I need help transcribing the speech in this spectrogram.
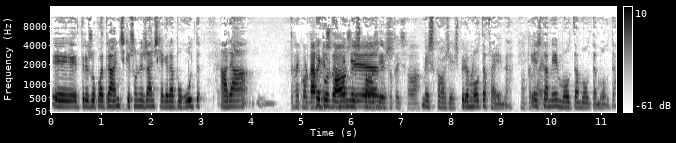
eh, tres o quatre anys, que són els anys que haguera pogut ara Recordar, recordar-me més més coses, coses, i tot això. més coses, però bueno, molta feina. molta Ells feina. també molta, molta, molta,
